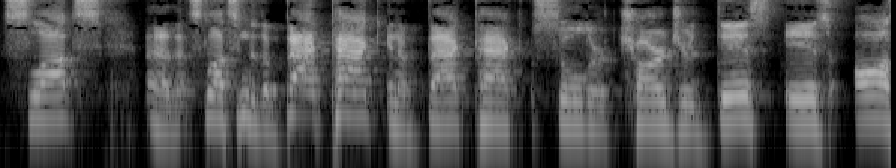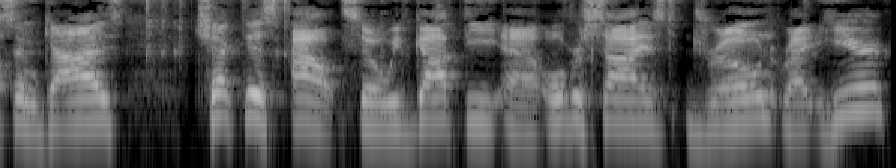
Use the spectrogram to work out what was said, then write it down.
slots uh, that slots into the backpack and a backpack solar charger. This is awesome, guys check this out. So we've got the uh, oversized drone right here.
